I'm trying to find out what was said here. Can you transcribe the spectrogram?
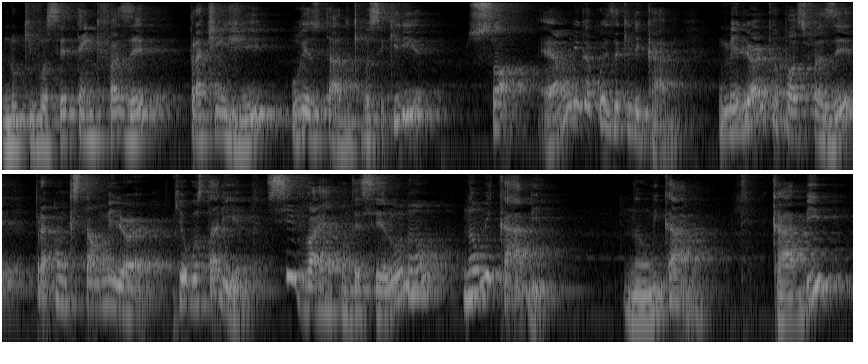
no que você tem que fazer para atingir o resultado que você queria. Só. É a única coisa que lhe cabe. O melhor que eu posso fazer para conquistar o melhor que eu gostaria. Se vai acontecer ou não, não me cabe. Não me cabe. Cabe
